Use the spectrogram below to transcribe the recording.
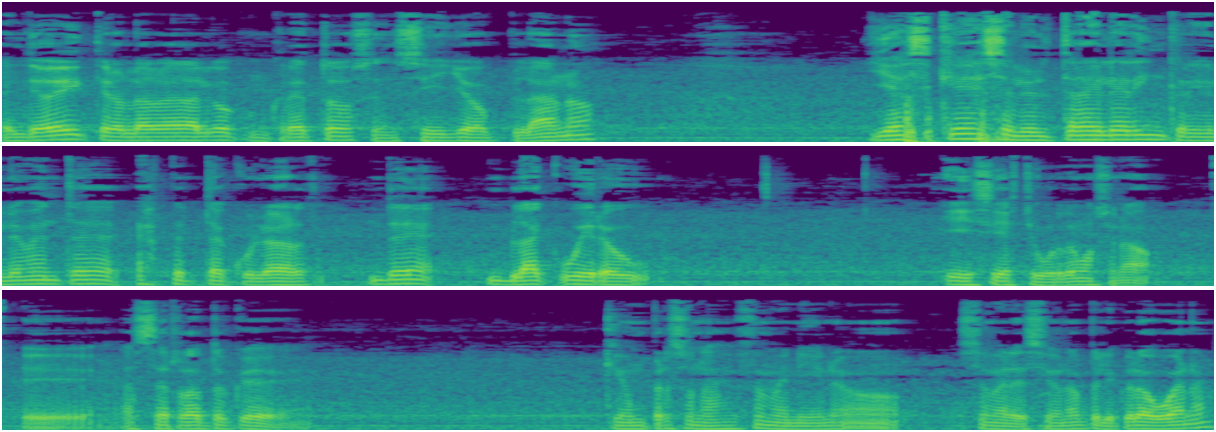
el de hoy quiero hablar de algo concreto, sencillo, plano y es que salió el tráiler increíblemente espectacular de Black Widow. Y sí, estoy muy emocionado. Eh, hace rato que, que un personaje femenino se merecía una película buena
